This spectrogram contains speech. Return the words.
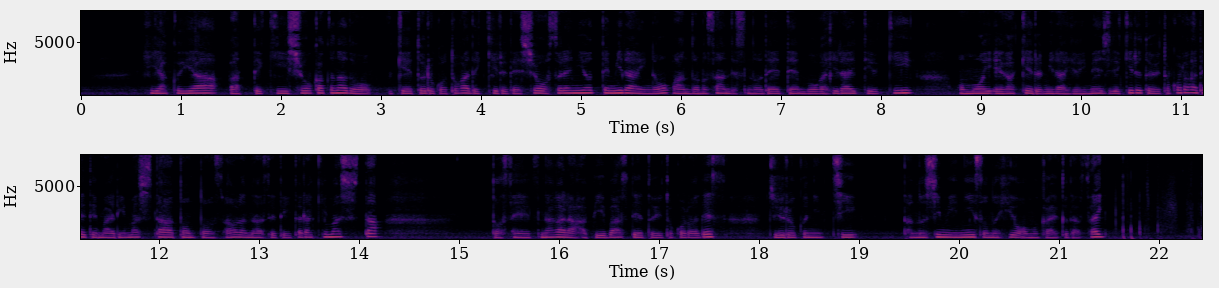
飛躍や抜擢昇格などを受け取ることができるでしょう。それによって未来のワンドの3ですので展望が開いていき思い描ける未来をイメージできるというところが出てまいりました。トントンさんを占わせていただきました。と僭越ながらハッピーバースデーというところです。16日楽しみにその日をお迎えください。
